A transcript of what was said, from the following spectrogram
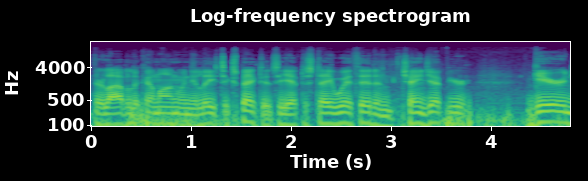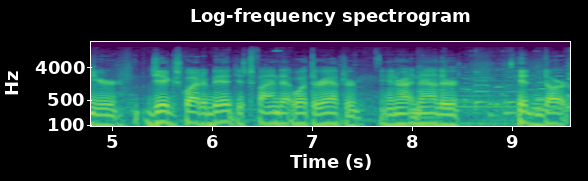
They're liable to come on when you least expect it, so you have to stay with it and change up your gear and your jigs quite a bit just to find out what they're after. And right now they're hitting dark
